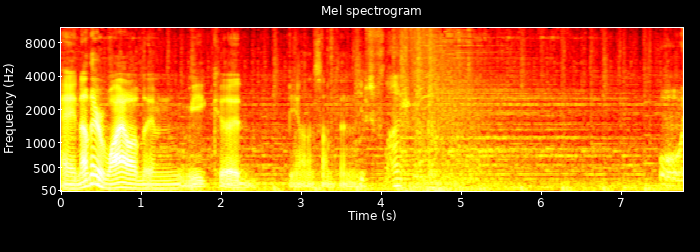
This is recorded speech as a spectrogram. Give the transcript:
hey, another wild, and we could be on something. Keeps flashing. Oh,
